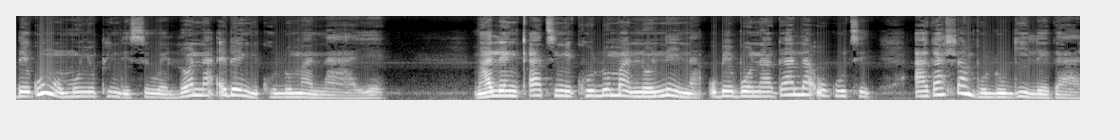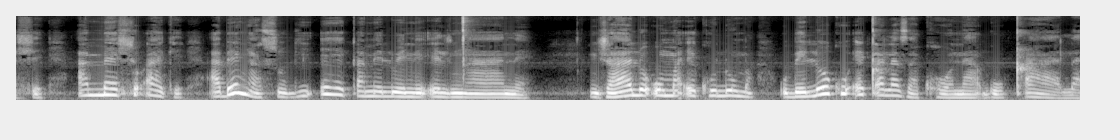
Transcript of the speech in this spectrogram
bekungomunye uphindisiwe lona ebengikhuluma naye. Ngale nkathi ngikhuluma nonina ubebonakala ukuthi akahlambulukile kahle. Amehlo akhe abengasuki ekamelweni elincane. Njalo uma ekhuluma ubelokhu eqalaza khona kuqala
